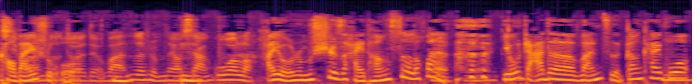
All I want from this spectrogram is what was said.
烤白薯对对，丸子什么的要下锅了。还有什么柿子海棠色了换，油炸的丸子刚开锅，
